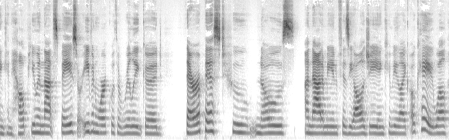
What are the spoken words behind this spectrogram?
and can help you in that space, or even work with a really good therapist who knows anatomy and physiology and can be like, okay, well,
